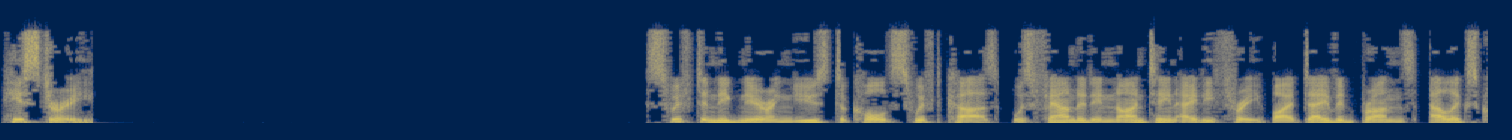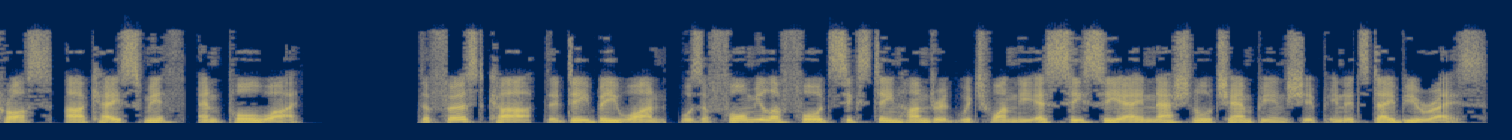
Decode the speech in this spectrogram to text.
History Swift Engineering used to called Swift Cars, was founded in 1983 by David Bruns, Alex Cross, R. K. Smith, and Paul White. The first car, the DB1, was a Formula Ford 1600 which won the SCCA National Championship in its debut race.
